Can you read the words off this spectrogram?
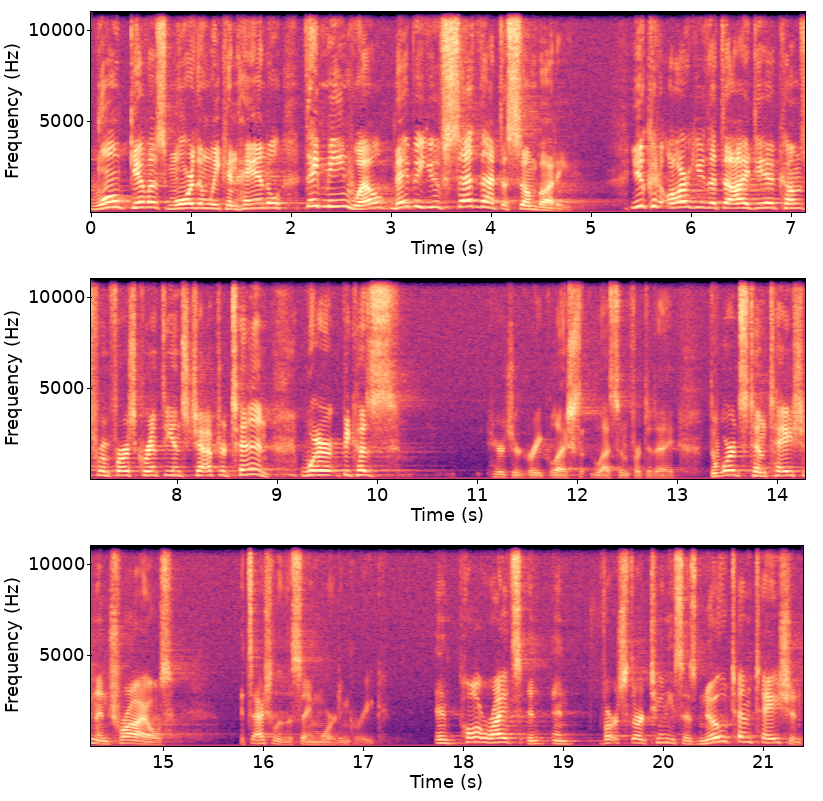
won't give us more than we can handle, they mean well. Maybe you've said that to somebody. You could argue that the idea comes from 1 Corinthians chapter 10, where because Here's your Greek les- lesson for today. The words temptation and trials, it's actually the same word in Greek. And Paul writes in, in verse 13, he says, No temptation,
